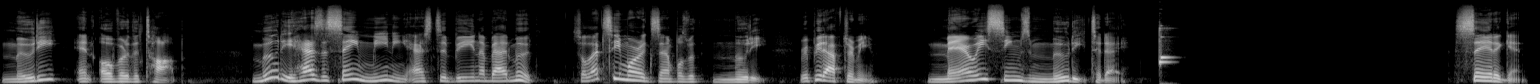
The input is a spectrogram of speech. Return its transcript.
moody and over the top. Moody has the same meaning as to be in a bad mood. So let's see more examples with moody. Repeat after me Mary seems moody today. Say it again.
